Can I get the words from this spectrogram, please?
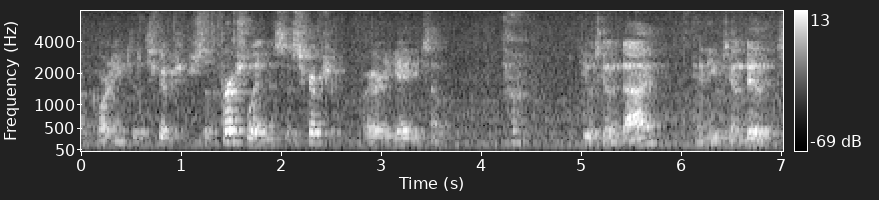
according to the Scriptures. So the first witness is Scripture. I already gave you something. He was going to die, and he was going to do this.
